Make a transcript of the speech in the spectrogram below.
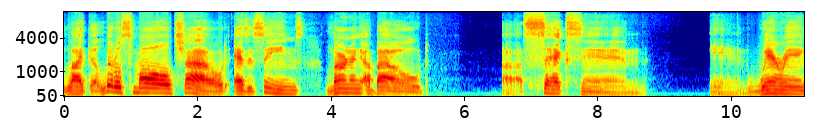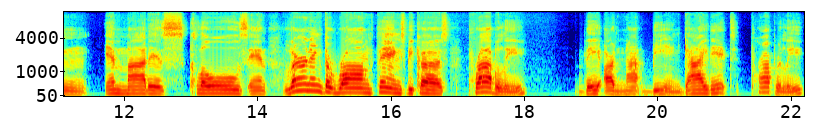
Like a little small child, as it seems, learning about uh, sex and and wearing immodest clothes and learning the wrong things because probably they are not being guided properly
